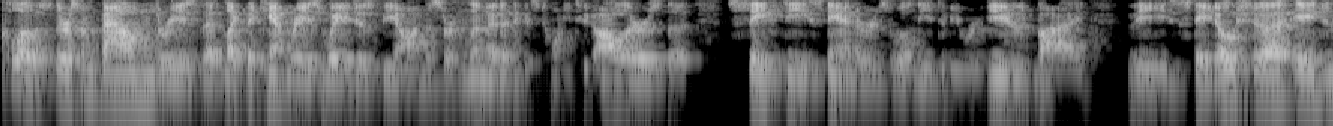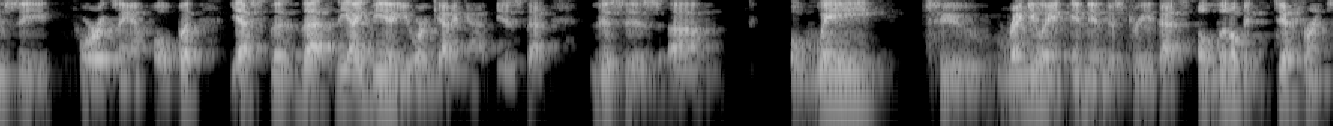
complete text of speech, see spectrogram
Close. There are some boundaries that like they can't raise wages beyond a certain limit. I think it's twenty two dollars. The safety standards will need to be reviewed by the state OSHA agency for example. But yes, the that the idea you are getting at is that this is um, a way to regulate an industry that's a little bit different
